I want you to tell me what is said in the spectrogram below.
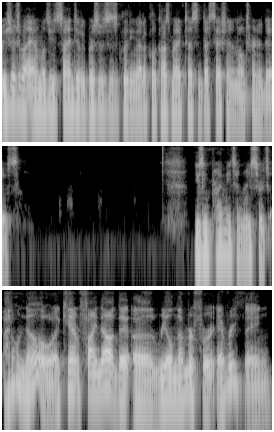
Research about animals used scientific purposes, including medical, cosmetic tests, and dissection and alternatives. Using primates in research. I don't know. I can't find out the a real number for everything.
